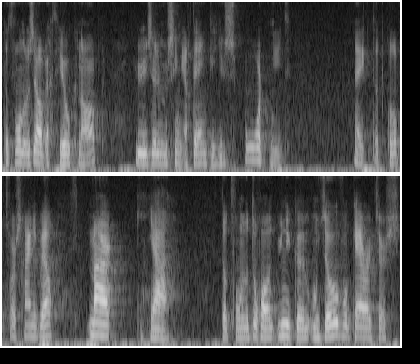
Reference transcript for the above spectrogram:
Dat vonden we zelf echt heel knap. Jullie zullen misschien echt denken, je spoort niet. Nee, dat klopt waarschijnlijk wel. Maar ja, dat vonden we toch wel een unicum om zoveel characters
